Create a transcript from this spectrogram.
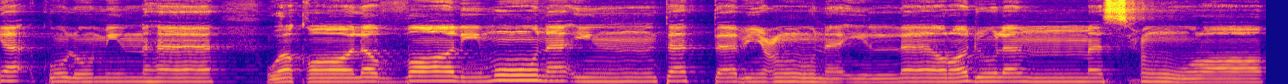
يَأْكُلُ مِنْهَا وَقَالَ الظَّالِمُونَ إِن تَتَّبِعُونَ إِلَّا رَجُلًا مَسْحُورًا.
